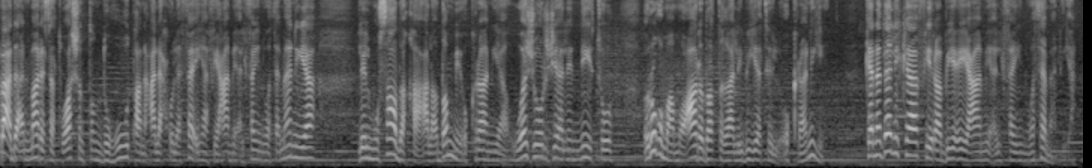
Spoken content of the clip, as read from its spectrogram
بعد أن مارست واشنطن ضغوطا على حلفائها في عام 2008 للمصادقة على ضم أوكرانيا وجورجيا للناتو رغم معارضة غالبية الأوكرانيين. كان ذلك في ربيع عام 2008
